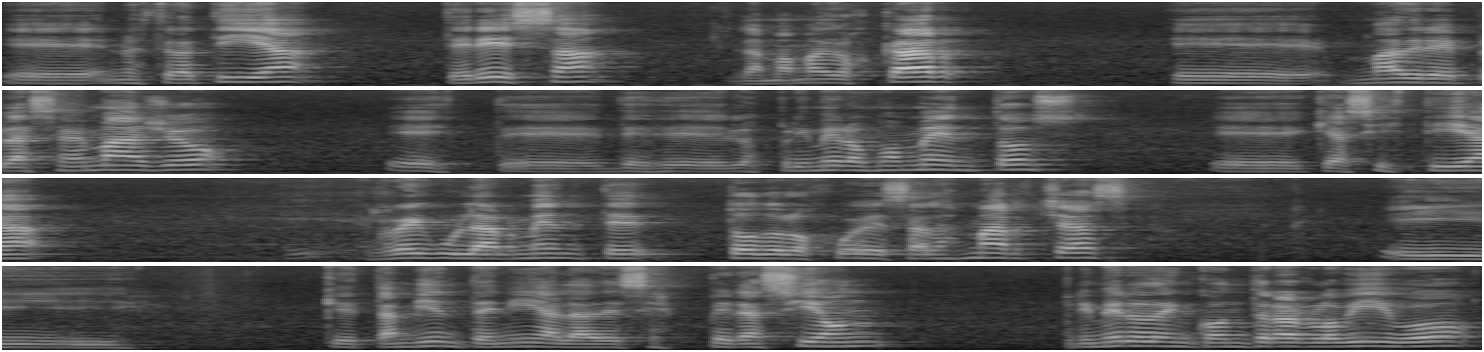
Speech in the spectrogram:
Eh, nuestra tía Teresa, la mamá de Oscar, eh, madre de Plaza de Mayo, este, desde los primeros momentos eh, que asistía regularmente todos los jueves a las marchas, y que también tenía la desesperación, primero de encontrarlo vivo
